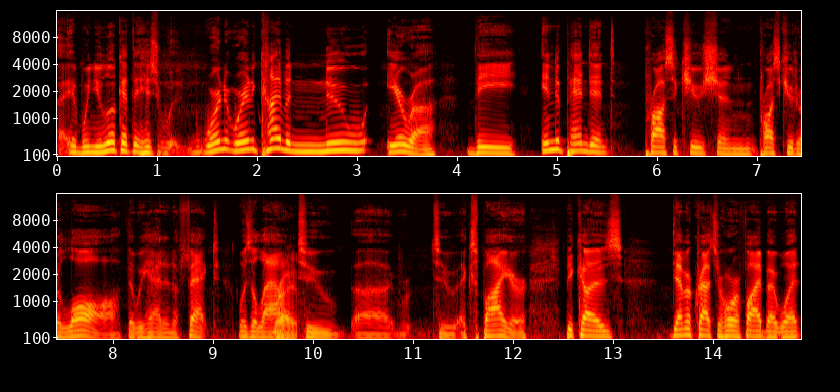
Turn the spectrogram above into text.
uh, when you look at the history, we're in, we're in kind of a new era. The independent prosecution prosecutor law that we had in effect was allowed Right. to uh, to expire because Democrats are horrified by what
